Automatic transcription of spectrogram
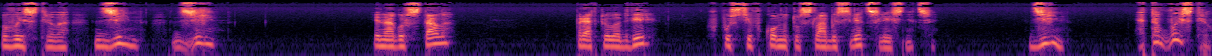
выстрела. «Дзин! Дзин!» Инагу встала, приоткрыла дверь, впустив в комнату слабый свет с лестницы. «Дин! Это выстрел!»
